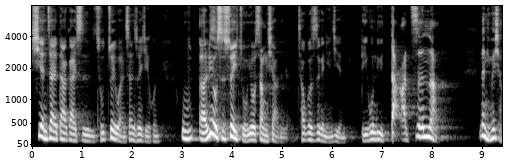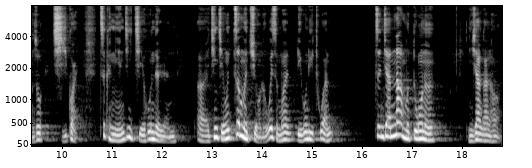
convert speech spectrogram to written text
现在大概是出最晚三十岁结婚，五呃六十岁左右上下的人，差不多是这个年纪人，离婚率大增啊。那你会想说，奇怪，这个年纪结婚的人，呃，已经结婚这么久了，为什么离婚率突然增加那么多呢？你想想看哈，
